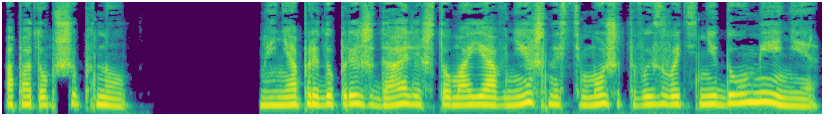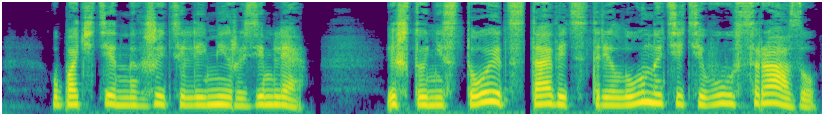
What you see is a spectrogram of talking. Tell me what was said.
А потом шепнул. Меня предупреждали, что моя внешность может вызвать недоумение у почтенных жителей мира Земля, и что не стоит ставить стрелу на тетиву сразу,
